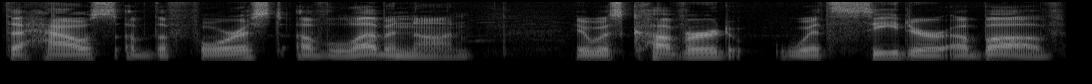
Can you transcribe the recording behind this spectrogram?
the house of the forest of Lebanon. It was covered with cedar above.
